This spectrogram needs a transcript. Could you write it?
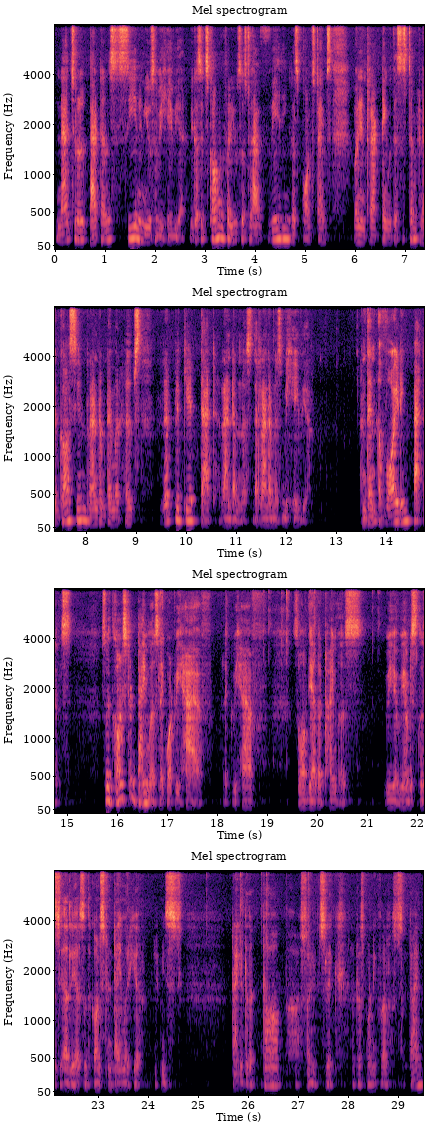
natural patterns seen in user behavior because it's common for users to have varying response times when interacting with the system and a Gaussian random timer helps replicate that randomness, that randomness behavior. And then avoiding patterns. So with constant timers like what we have, like we have some of the other timers we, we have discussed earlier. So the constant timer here, let me just drag it to the top. Sorry it's like not responding for some time.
